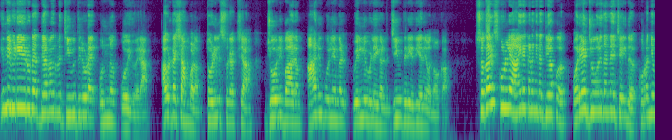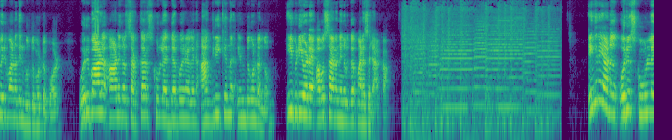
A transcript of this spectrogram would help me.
ഇന്ന് വീഡിയോയിലൂടെ അധ്യാപകരുടെ ജീവിതത്തിലൂടെ ഒന്ന് പോയി വരാം. അവരുടെ ശമ്പളം തൊഴിൽ സുരക്ഷ ജോലിഭാരം ആനുകൂല്യങ്ങൾ വെല്ലുവിളികൾ ജീവിത രീതി എന്നിവ നോക്കാം. സ്വകാര്യ സ്കൂളിലെ ആയിരക്കണക്കിന് അധ്യാപകർ ഒരേ ജോലി തന്നെ ചെയ്ത് കുറഞ്ഞ വരുമാനത്തിൽ ബുദ്ധിമുട്ടുമ്പോൾ ഒരുപാട് ആളുകൾ സർക്കാർ സ്കൂളിലെ അധ്യാപകരാകാൻ ആഗ്രഹിക്കുന്ന എന്തുകൊണ്ടെന്നും ഈ വീഡിയോയുടെ അവസാനം നിങ്ങൾക്ക് മനസ്സിലാക്കാം. എങ്ങനെയാണ് ഒരു സ്കൂളിലെ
